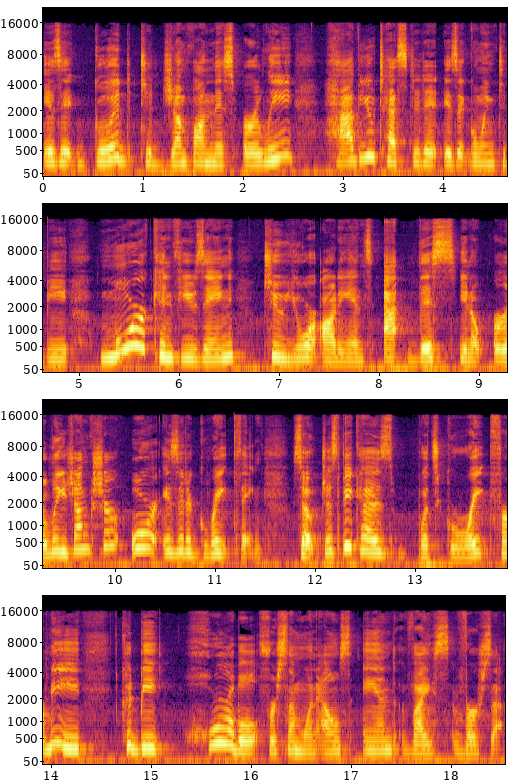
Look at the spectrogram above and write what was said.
Is it good to jump on this early? Have you tested it? Is it going to be more confusing to your audience at this, you know, early juncture or is it a great thing? So just because what's great for me could be horrible for someone else and vice versa.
